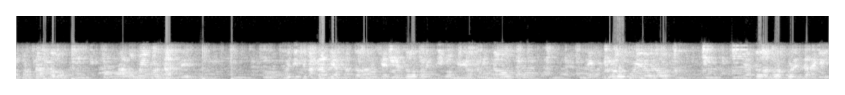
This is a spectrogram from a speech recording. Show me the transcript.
aportando algo muy importante. Muchísimas gracias a toda la gente, a todo el colectivo que organizó, que curró muy duro y a todos vos por estar aquí.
